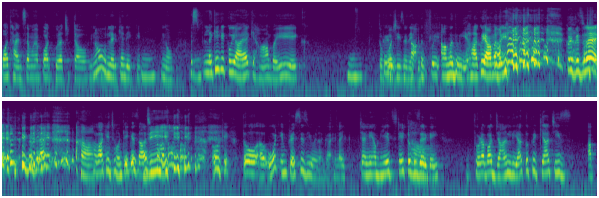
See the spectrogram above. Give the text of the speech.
बहुत हैंडसम हो या बहुत गोरा चिट्टा हो यू नो लड़कियाँ देखती हैं नो हम्म। बस लगे कि कोई आया कि हाँ भाई एक। तो वो चीज़ में देखी कोई आमद हुई है। हाँ कोई आमद हुई है। कोई गुजरा है। कोई गुजरा है। हाँ। हवा के झोंके के साथ। जी। ओके तो what impresses you in a guy like चलें अब ये स्टेज तो गुजर हाँ। गई। थोड़ा बहुत जान लिया तो फिर क्या चीज़ आप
